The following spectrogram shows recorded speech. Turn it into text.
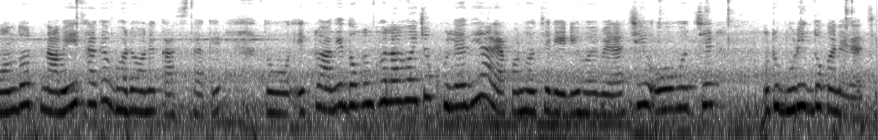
বন্ধ নামেই থাকে, ঘরে অনেক কাজ থাকে। তো একটু আগে দোকান খোলা হয়েছে, খুলে দিয়ে আর এখন হচ্ছে রেডি হয়ে বেরাচ্ছি ও হচ্ছে একটু ঘড়ির দোকানে গেছে।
